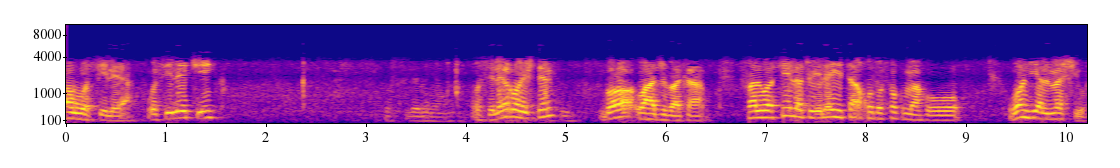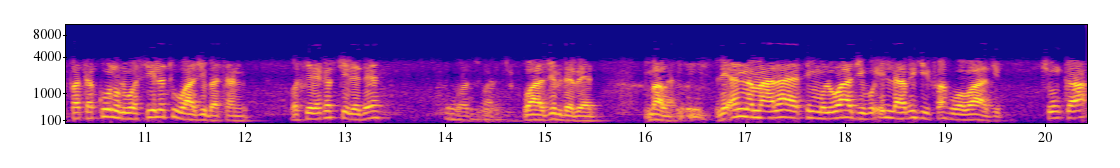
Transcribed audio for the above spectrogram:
أو وسيلة وسيلة شي وسيلة رويشتن بو واجبك فالوسيلة إليه تأخذ حكمه وهي المشي فتكون الوسيلة واجبة وسيلة كفتي لديه واجب دبيت بلى لأن ما لا يتم الواجب إلا به فهو واجب. شنك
